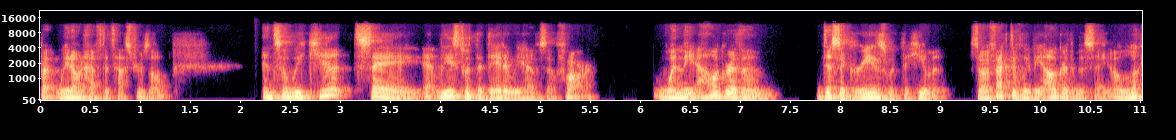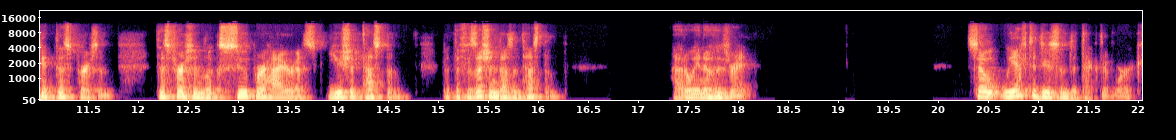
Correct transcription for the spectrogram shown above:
but we don't have the test result. And so we can't say, at least with the data we have so far, when the algorithm disagrees with the human. So effectively, the algorithm is saying, oh, look at this person. This person looks super high risk. You should test them. But the physician doesn't test them. How do we know who's right? So we have to do some detective work.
